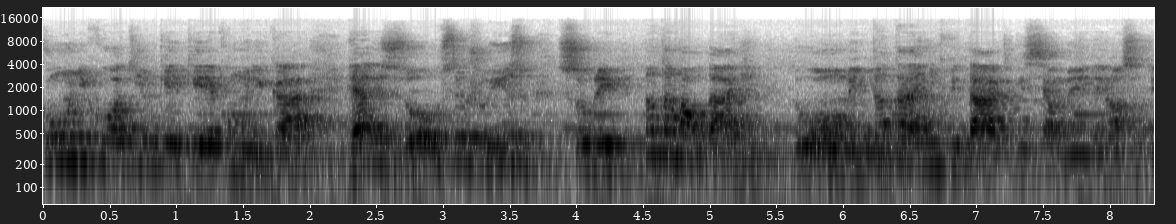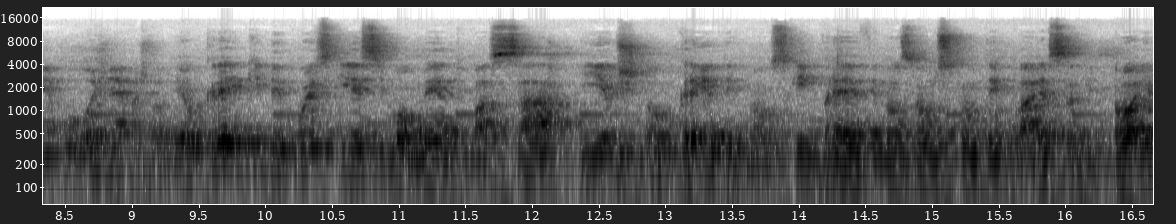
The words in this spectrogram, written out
comunicou aquilo que ele queria comunicar, realizou o seu juízo sobre tanta maldade do homem, tanta iniquidade que se aumenta em nosso tempo hoje, né, pastor? Eu creio que depois que esse momento passar, e eu estou crendo, irmãos, que em breve nós vamos contemplar essa vitória,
